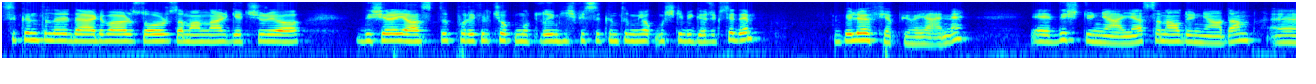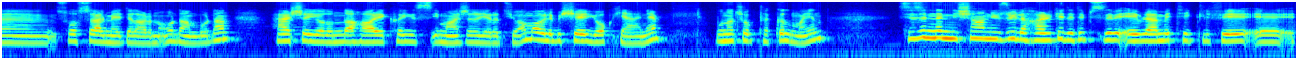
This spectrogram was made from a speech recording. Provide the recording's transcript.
Sıkıntıları derdi var, zor zamanlar geçiriyor. Dışarı yansıttığı profil çok mutluyum, hiçbir sıkıntım yokmuş gibi gözükse de blöf yapıyor yani. E, dış dünyaya, sanal dünyadan, e, sosyal medyalardan oradan buradan her şey yolunda harikayız imajları yaratıyor ama öyle bir şey yok yani. Buna çok takılmayın. Sizinle nişan yüzüyle hareket edip size bir evlenme teklifi e,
